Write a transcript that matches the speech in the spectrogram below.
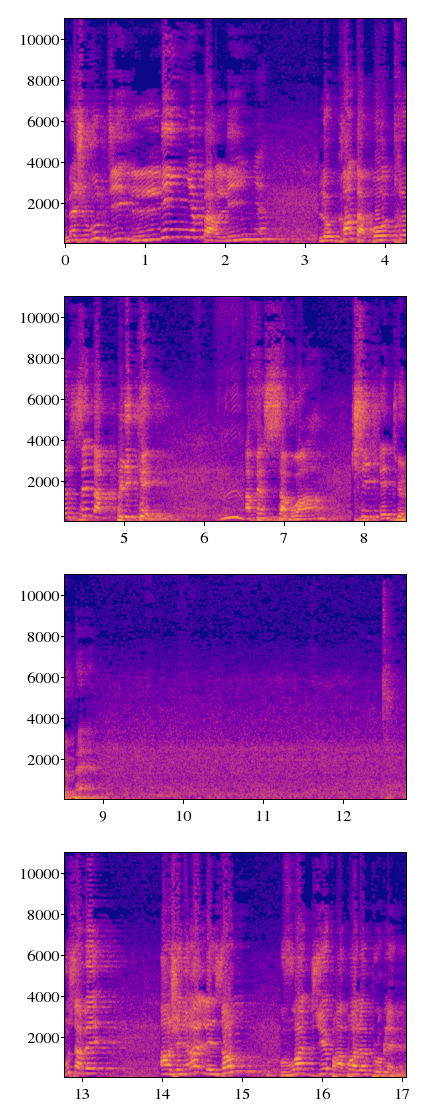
Mais je vous dis, ligne par ligne, le grand apôtre s'est appliqué à faire savoir qui est Dieu le Père. Vous savez, en général, les hommes voient Dieu par rapport à leurs problèmes.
